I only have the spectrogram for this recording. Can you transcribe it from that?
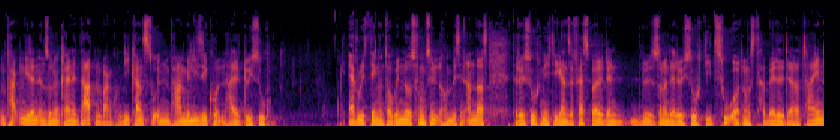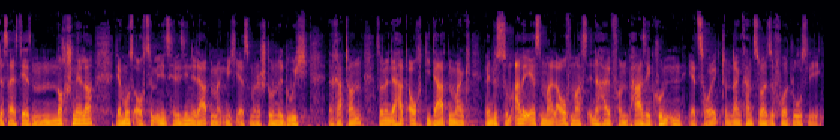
und packen die dann in so eine kleine Datenbank und die kannst du in ein paar Millisekunden halt durchsuchen. Everything unter Windows funktioniert noch ein bisschen anders. Der durchsucht nicht die ganze Festplatte, denn, sondern der durchsucht die Zuordnungstabelle der Dateien. Das heißt, der ist noch schneller. Der muss auch zum Initialisieren der Datenbank nicht erstmal eine Stunde durchrattern, sondern der hat auch die Datenbank, wenn du es zum allerersten Mal aufmachst, innerhalb von ein paar Sekunden erzeugt und dann kannst du halt sofort loslegen.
